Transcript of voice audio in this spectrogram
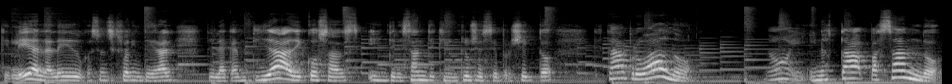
que lean la ley de educación sexual integral, de la cantidad de cosas interesantes que incluye ese proyecto, que está aprobado. Y, no está pasando.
